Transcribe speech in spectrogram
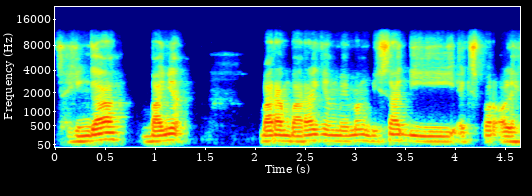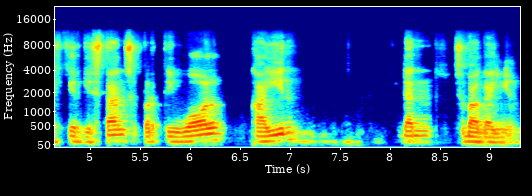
Sehingga banyak barang-barang yang memang bisa diekspor oleh Kyrgyzstan seperti wol, kain, dan sebagainya.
